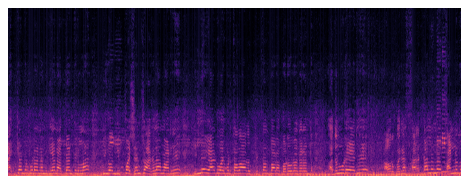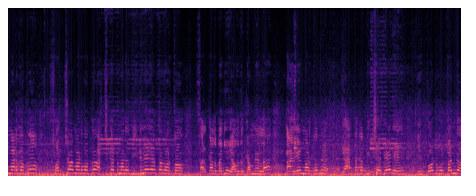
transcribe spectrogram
ಹಾಕ್ಕೊಂಡ್ರು ಕೂಡ ನಮ್ಗೇನು ಅಭ್ಯಂತರ ಇಲ್ಲ. ಇಲ್ಲಿ ಒಂದು ಇಪ್ಪತ್ತು ಸೆನ್ಸು ಅಗಲ ಮಾಡಿರಿ. ಇಲ್ಲೇ ಎರಡು ಹೋಗ್ಬಿಡ್ತಾವ. ಅದು ಕಿತ್ತಲ್ ಬೇಡ ಬಡವ್ರು ಅದಾರ ಅಂತ ಅದನ್ನು ಕೂಡ ಹೇಳಿದ್ವಿ. ಅವ್ರು ಬರೀ ಸರ್ಕಲನ್ನು ಸಣ್ಣದು ಮಾಡಬೇಕು. ಸ್ವಚ್ಛ ಮಾಡಬೇಕು, ಅಚ್ಚುಕಟ್ಟು ಮಾಡೋದು ಇದನ್ನೇ ಹೇಳ್ತಾರೆ ಹೊರತು. ಸರ್ಕಾರ ಬಗ್ಗೆ ಯಾವುದು ಗಮನ ಇಲ್ಲ. ನಾವೇನು ಮಾಡ್ತು ಅಂದರೆ ಯಾರ ತಗ ಭಿಕ್ಷೆ ಬೇಡಿ, ಈ ಫೋಟೋಗಳು ತಂದು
